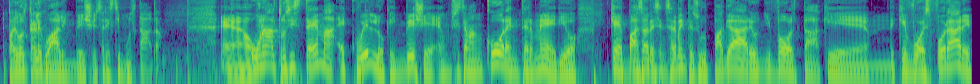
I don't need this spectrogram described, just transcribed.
e poi oltre le quali invece saresti multata eh, un altro sistema è quello che invece è un sistema ancora intermedio, che è basato essenzialmente sul pagare ogni volta che, mm, che vuoi sforare,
